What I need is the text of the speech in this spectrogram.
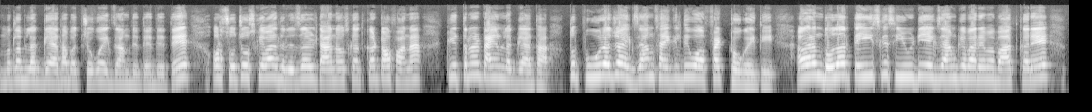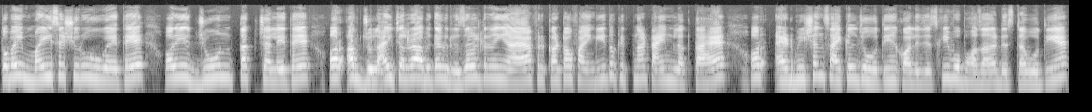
मतलब लग गया था बच्चों को एग्ज़ाम देते देते। और सोचो उसके बाद रिज़ल्ट आना, उसके बाद कट ऑफ़ आना, कितना टाइम लग गया था। तो पूरा जो एग्ज़ाम साइकिल थी वो अफेक्ट हो गई थी। अगर हम 2023 के सीयूटी एग्ज़ाम के बारे में बात करें तो भाई मई से शुरू हुए थे और ये जून तक चले थे और अब जुलाई चल रहा अभी तक रिज़ल्ट नहीं आया, फिर कट ऑफ़ आएँगी तो कितना टाइम लगता है। और एडमिशन साइकिल जो होती है कॉलेजेस की, वो बहुत ज़्यादा डिस्टर्ब होती है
